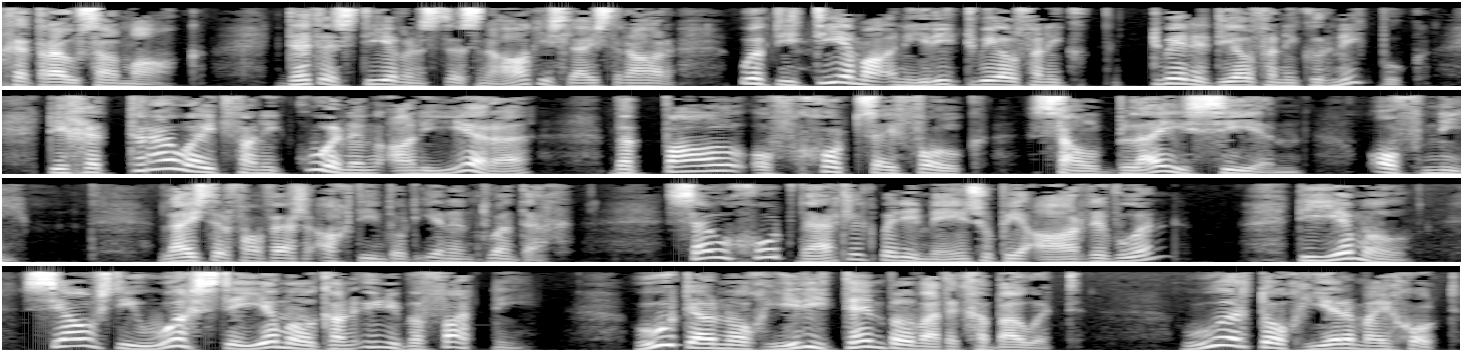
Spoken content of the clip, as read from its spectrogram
getrou sal maak. Dit is tevens tussen hakies luisteraar ook die tema in hierdie tweede van die tweede deel van die kroniekboek. Die getrouheid van die koning aan die Here bepaal of God sy volk sal bly seën of nie. Luister van vers 18 tot 21. Sou God werklik by die mense op die aarde woon? Die hemel, selfs die hoogste hemel kan u nie bevat nie. Hoe dan nog hierdie tempel wat ek gebou het? Hoor tog Here my God,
